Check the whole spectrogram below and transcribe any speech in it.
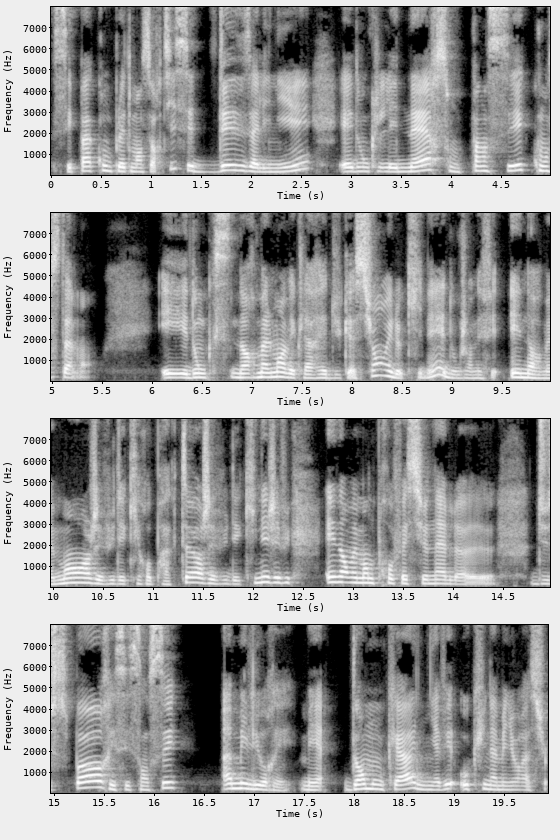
c'est pas complètement sorti, c'est désaligné et donc les nerfs sont pincés constamment. Et donc normalement avec la rééducation et le kiné, donc j'en ai fait énormément, j'ai vu des chiropracteurs, j'ai vu des kinés, j'ai vu énormément de professionnels euh, du sport et c'est censé améliorer. Mais dans mon cas, il n'y avait aucune amélioration.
